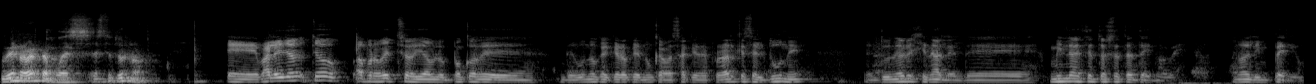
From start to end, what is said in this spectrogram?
Muy bien, Roberto, pues es tu turno. Eh, vale, yo, yo aprovecho y hablo un poco de, de uno que creo que nunca vas a querer probar, que es el Dune. El Dune original, el de 1979, no el Imperium.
